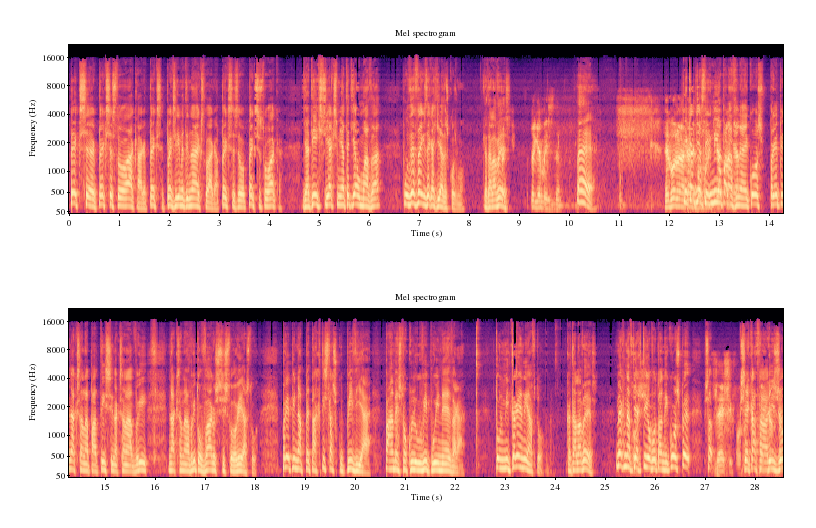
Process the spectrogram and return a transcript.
Παίξε, παίξε στο Άκα, ρε. Παίξε, παίξε και με την ΑΕΚ στο Άκα. Παίξε, στο- παίξε στο Άκα. Γιατί έχεις φτιάξει μια τέτοια ομάδα που δεν θα έχεις 10.000 κόσμο. Καταλαβες; Το γεμίζεις, ναι. Ε, Εγώ λέω να και κάνει κάποια στιγμή ο υπομονή, Παναθηναϊκός πρέπει να ξαναπατήσει, να ξαναβρει, να ξαναβρει το βάρος της ιστορίας του. Πρέπει να πεταχτεί στα σκουπίδια, πάμε στο κλουβί που είναι έδρα. Τον μικραίνει αυτό. Καταλαβες; Μέχρι να φτιαχτεί ο βοτανικός, πε- σα- Δεν συμφωνώ. ξεκαθαρίζω,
